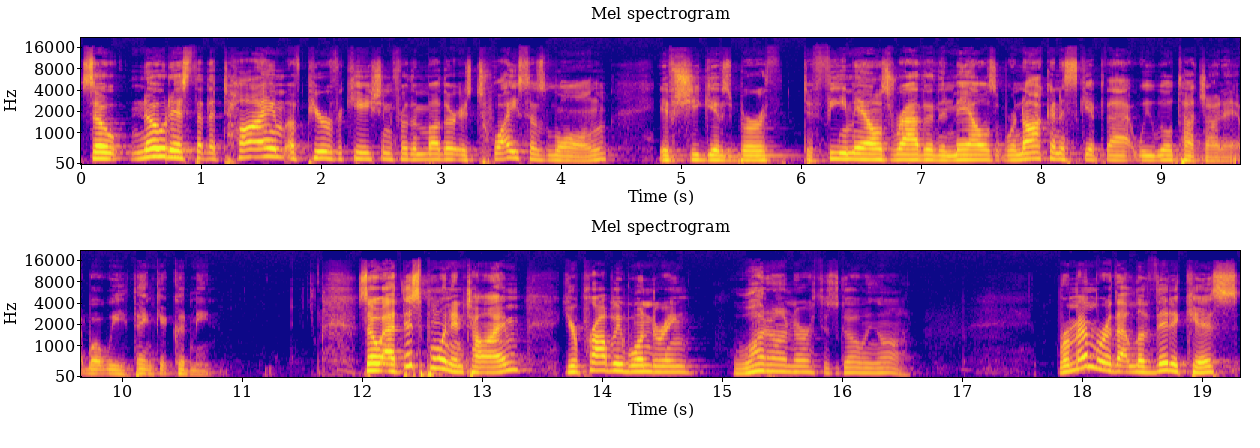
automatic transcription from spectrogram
So notice that the time of purification for the mother is twice as long if she gives birth to females rather than males. We're not going to skip that. We will touch on it, what we think it could mean. So at this point in time, you're probably wondering what on earth is going on? Remember that Leviticus,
